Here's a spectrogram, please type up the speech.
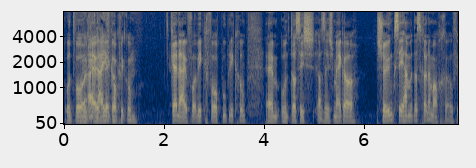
Und wo Live-Publikum? Genau, wirklich vor Publikum. Ähm, und das ist, also ist mega schön gesehen, haben wir das können machen. Auf,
